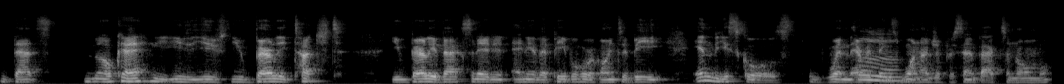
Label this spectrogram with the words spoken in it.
that's okay. You you you barely touched. You barely vaccinated any of the people who are going to be in these schools when everything's hmm. one hundred percent back to normal.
